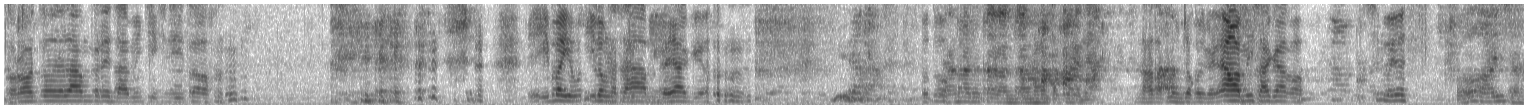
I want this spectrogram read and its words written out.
Toronto na lang pre, daming chicks dito. Iba yung ilong nasa dayag. Totoo. Saan ka sa Toronto? Nakatatlong, nakatatlong joke ka. Ah, may saga ako. Sino ba yun? Oo, ayos ah.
